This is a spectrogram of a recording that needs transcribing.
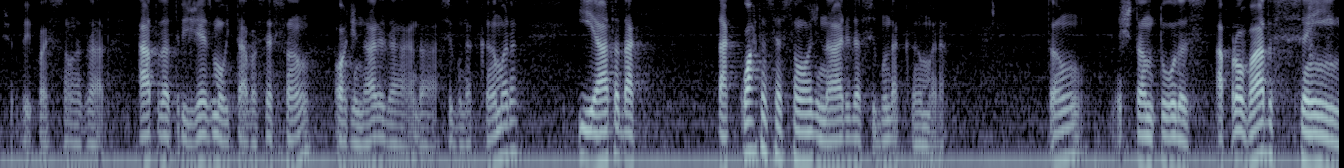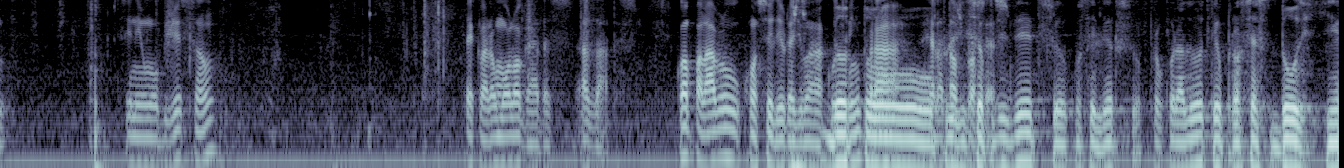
deixa eu ver quais são as atas. Ata da 38ª sessão ordinária da, da segunda Câmara e ata da, da quarta sessão ordinária da segunda Câmara. Então, estando todas aprovadas, sem, sem nenhuma objeção, declaro homologadas as atas. Com a palavra, o conselheiro Edmar Coutrinho para relatar os Senhor processos. presidente, senhor conselheiro, senhor procurador, tem o processo 12500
